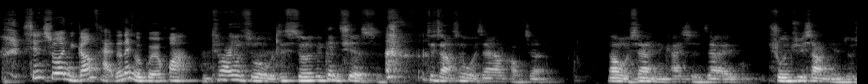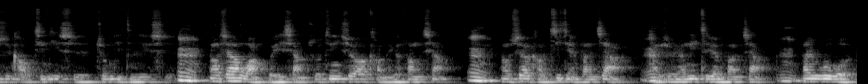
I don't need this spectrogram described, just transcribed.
先说你刚才的那个规划。你突然又说，我就说一个更切实。就假设我现在要考证，那我现在已经开始在说具象点，就是考经济师、中级经济师。嗯。那我现在往回想，说经济师要考哪个方向？嗯。然后是要考纪检方向，还是人力资源方向？嗯。那如果我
